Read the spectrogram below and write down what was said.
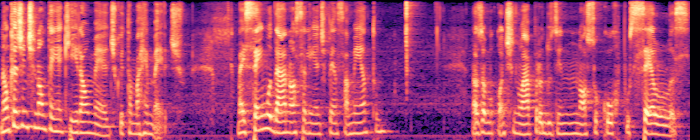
Não que a gente não tenha que ir ao médico e tomar remédio, mas sem mudar a nossa linha de pensamento, nós vamos continuar produzindo no nosso corpo células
